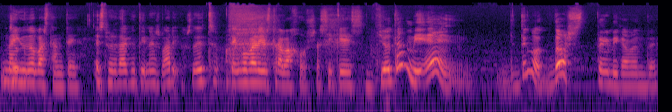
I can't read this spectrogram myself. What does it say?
me ayudó bastante. Es verdad que tienes varios, de hecho. Tengo varios trabajos, así que es... Yo también. Yo tengo dos, técnicamente.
